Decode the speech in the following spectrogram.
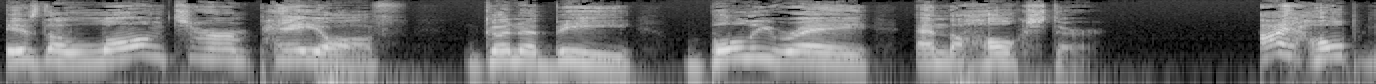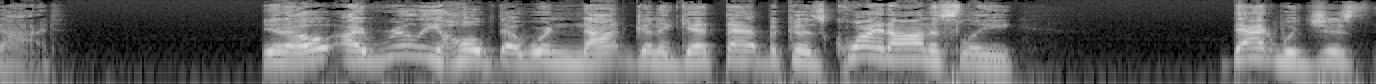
is the long term payoff going to be Bully Ray and the Hulkster. I hope not. You know, I really hope that we're not going to get that because quite honestly, that would just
